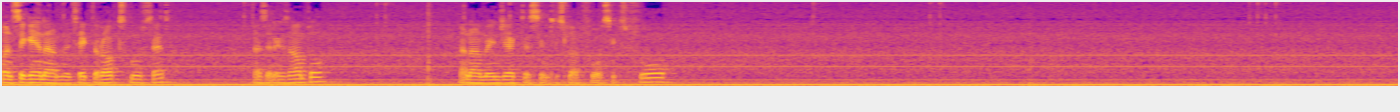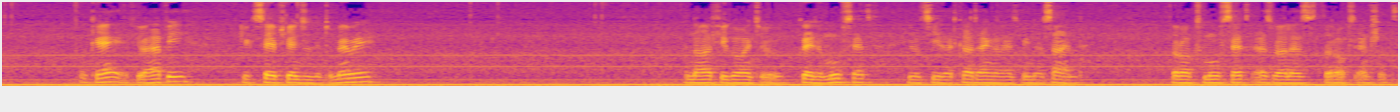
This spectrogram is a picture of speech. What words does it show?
Once again I'm going to take the rocks move set as an example. And I'm going to inject this into slot 464 okay if you're happy click save changes into memory and now if you go into create a move set you'll see that Kurt Angle has been assigned the rocks move set as well as the rocks entrance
